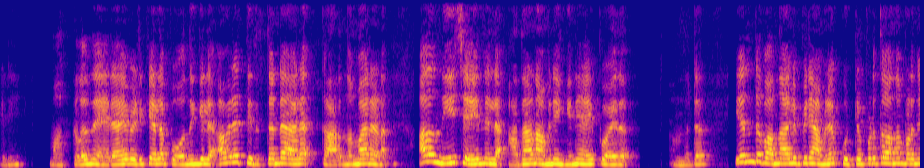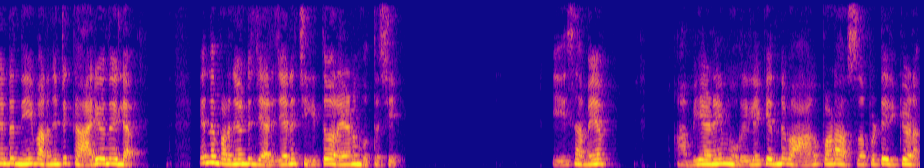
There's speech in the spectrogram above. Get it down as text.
എടി മക്കൾ നേരായ വഴിക്കല്ല പോകുന്നെങ്കിൽ അവരെ തിരുത്തേണ്ട ആരെ? കാരണന്മാരാണ് അത് നീ ചെയ്യുന്നില്ല. അതാണ് അവൻ ഇങ്ങനെയായി പോയത്. എന്നിട്ട് എന്ത് വന്നാലും പിന്നെ അവനെ കുറ്റപ്പെടുത്തുകയെന്ന് പറഞ്ഞിട്ട് നീ പറഞ്ഞിട്ട് കാര്യമൊന്നുമില്ല. എന്ന് പറഞ്ഞുകൊണ്ട് ജലജേനെ ചീത്ത പറയണം മുത്തശ്ശി. ഈ സമയം അഭിയാണെങ്കിൽ മുറിയിലേക്ക് എന്റെ ആകെപ്പാടെ അസുഖപ്പെട്ടിരിക്കുകയാണ്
